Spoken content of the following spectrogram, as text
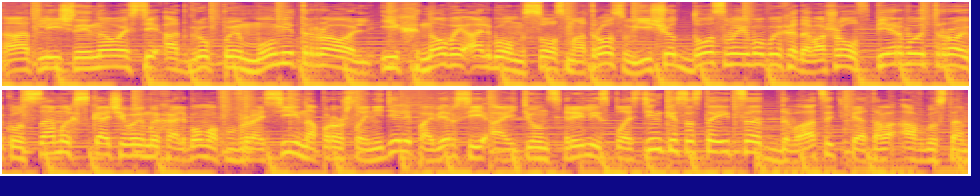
Отличные новости от группы Муми Тролль. Их новый альбом «Сос Матросу» еще до своего выхода вошел в первую тройку самых скачиваемых альбомов в России на прошлой неделе по версии iTunes. Релиз пластинки состоится 25 августа.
